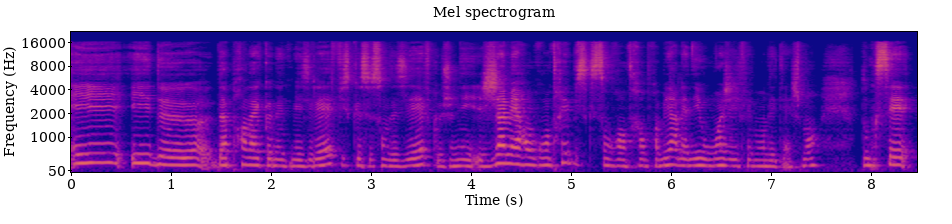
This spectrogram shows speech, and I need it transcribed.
et, d'apprendre à connaître mes élèves, puisque ce sont des élèves que je n'ai jamais rencontrés, puisqu'ils sont rentrés en première l'année où moi j'ai fait mon détachement. Donc c'est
